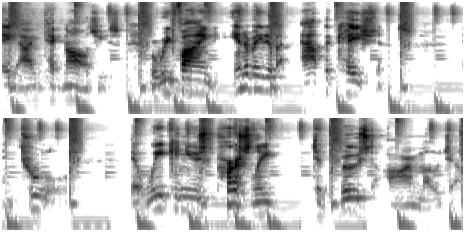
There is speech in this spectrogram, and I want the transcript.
AI technologies, where we find innovative applications and tools that we can use personally to boost our mojo.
